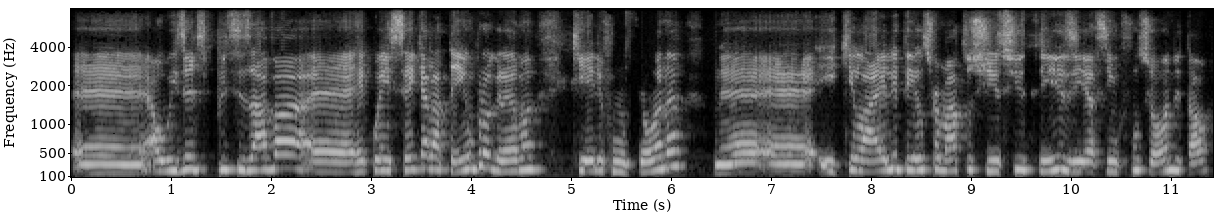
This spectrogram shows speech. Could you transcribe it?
é, a Wizards precisava é, reconhecer que ela tem um programa que ele funciona, né? É, e que lá ele tem os formatos X, X, X e é assim que funciona e tal.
